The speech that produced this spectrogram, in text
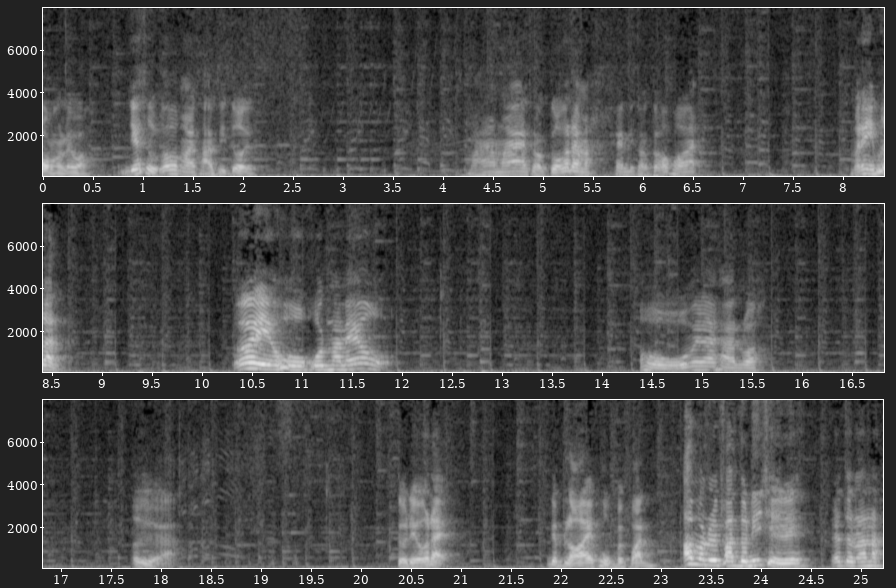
องๆอะไรวะเยอะสุดก็ประมาณสามสี่ตัวมามาสองตัวก็ได้มาแค่นี้สองตัวก็พอฮะมานี่เพื่อน เอ้ย โอ้โห คนมาแล้ว โอ้โห ไม่น่าทันวะ เออ ตัวเดียวก็ได้เรียบร้อยพุ่งไปฟัน เอ้ามันไปฟันตัวนี้เฉยเลย แล้วตัวนั้นอะ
